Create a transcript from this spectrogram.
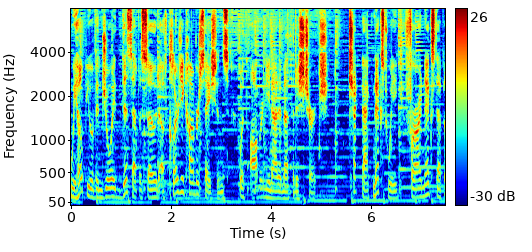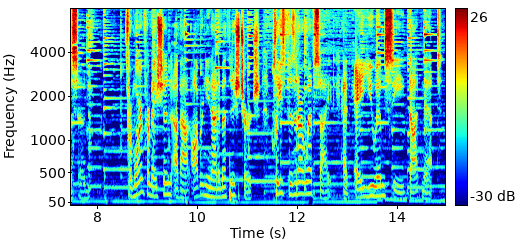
We hope you have enjoyed this episode of Clergy Conversations with Auburn United Methodist Church. Check back next week for our next episode. For more information about Auburn United Methodist Church, please visit our website at aumc.net.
